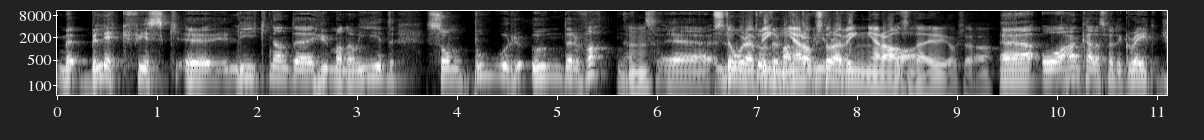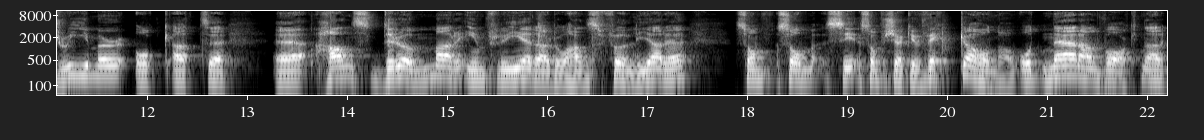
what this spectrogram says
med bläckfisk eh, liknande humanoid som bor under vattnet. Eh, Mm. Stora långt under vingar och stora vingar och allt Ja. sånt där är det ju också. Ja. Eh, och han kallas för The Great Dreamer och att eh, eh, hans drömmar influerar då hans följare som, som, som försöker väcka honom. Och när han vaknar,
